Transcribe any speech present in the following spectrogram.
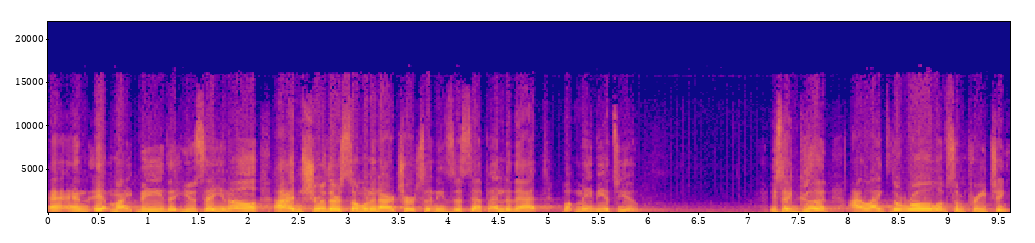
And it might be that you say, You know, I'm sure there's someone in our church that needs to step into that, but maybe it's you. You say, good, I like the role of some preaching.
